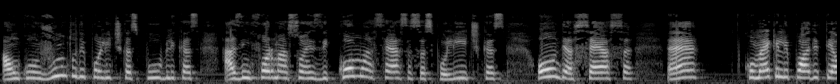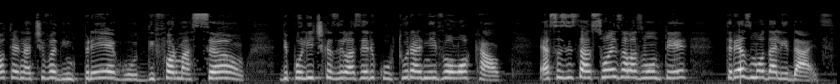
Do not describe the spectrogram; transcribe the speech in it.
a um conjunto de políticas públicas, as informações de como acessa essas políticas, onde acessa, né? como é que ele pode ter alternativa de emprego, de formação, de políticas de lazer e cultura a nível local. Essas estações elas vão ter três modalidades.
